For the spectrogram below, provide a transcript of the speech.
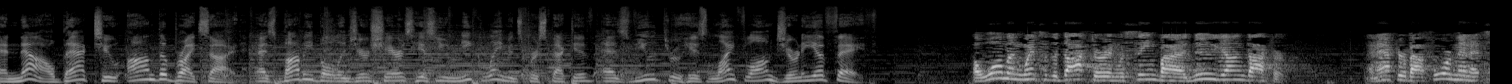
And now back to On the Bright Side as Bobby Bollinger shares his unique layman's perspective as viewed through his lifelong journey of faith. A woman went to the doctor and was seen by a new young doctor. And after about four minutes,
